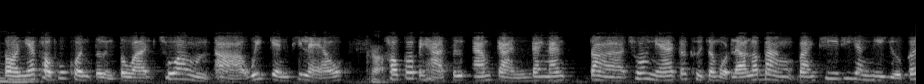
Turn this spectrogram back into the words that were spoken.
มตอนเนี้ยพอผู้คนตื่นตัวช่วงวิกเกนที่แล้วครับเขาก็ไปหาซื้อน้ำกัน ดังนั้นอ่าช่วงเนี้ยก็คือจะหมดแล้ว แล้วบางบางที่ที่ยังมีอยู่ก็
